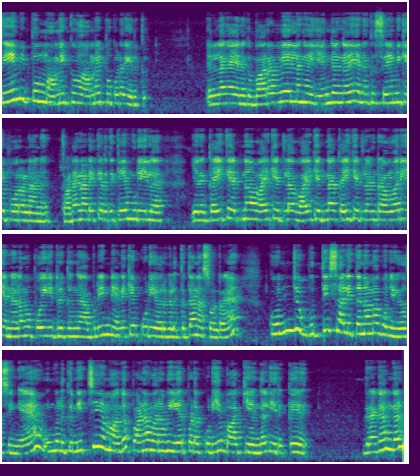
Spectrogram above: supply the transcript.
சேமிப்பும் அமைப்பு அமைப்பு கூட இருக்கு. இல்லைங்க எனக்கு வரவே இல்லைங்க. எங்கங்க எனக்கு சேமிக்க போறேன் நான்? கடன் அடைக்கிறதுக்கே முடியல. எனக்கு கை கெட்டினா வாய் கெட்டல வாய் கெட்டினா கை கெட்டலன்ற மாதிரி என் நிலைமை போய்கிட்டு இருக்குங்க. அப்படின்னு நினைக்கக்கூடியவர்களுக்கு தான் நான் சொல்றேன். கொஞ்சம் புத்திசாலித்தனமா கொஞ்சம் யோசிங்க. உங்களுக்கு நிச்சயமாக பண வரவு ஏற்படக்கூடிய பாக்கியங்கள் இருக்கு. கிரகங்கள்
